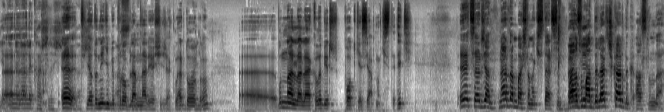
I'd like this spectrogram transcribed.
ya da nelerle karşılaşacaklar. Evet ya da ne gibi Aslında. problemler yaşayacaklar doğru. Ee, bunlarla alakalı bir podcast yapmak istedik. Evet Sercan, nereden başlamak istersin? Bence, Bazı maddeler çıkardık aslında.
